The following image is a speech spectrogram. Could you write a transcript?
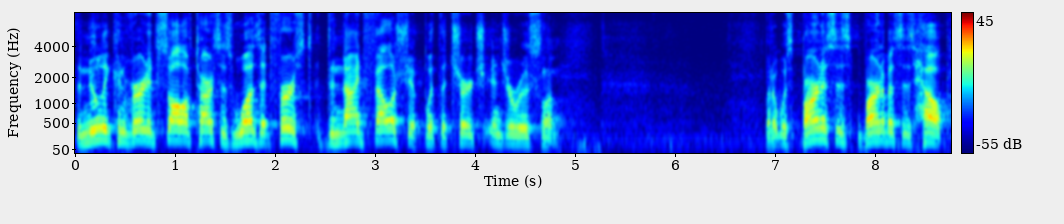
The newly converted Saul of Tarsus was at first denied fellowship with the church in Jerusalem. But it was Barnabas' Barnabas's help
